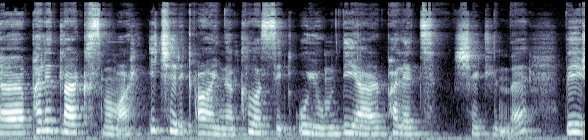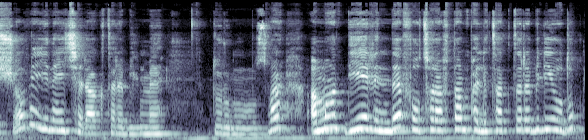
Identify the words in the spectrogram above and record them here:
e, paletler kısmı var. İçerik aynı, klasik, uyum, diğer palet şeklinde değişiyor ve yine içeri aktarabilme durumumuz var. Ama diğerinde fotoğraftan palet aktarabiliyorduk.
